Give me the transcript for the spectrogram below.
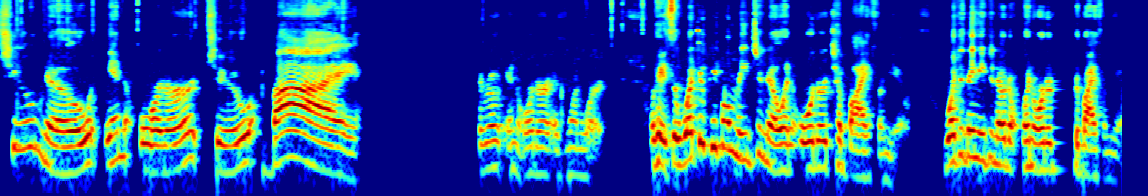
to know in order to buy? I wrote in order as one word. Okay, so what do people need to know in order to buy from you? What do they need to know to, in order to buy from you?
